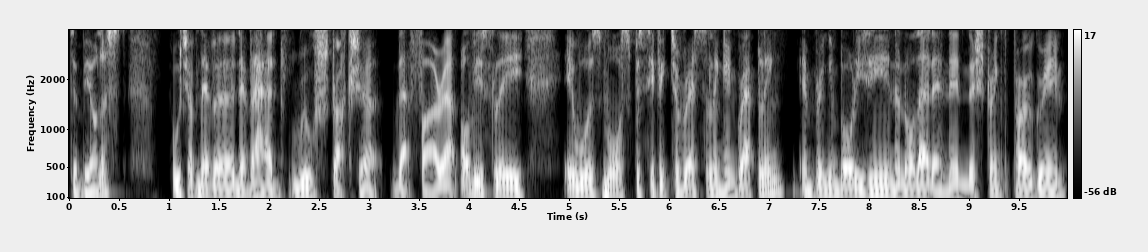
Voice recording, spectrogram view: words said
to be honest, which I've never never had real structure that far out. Obviously, it was more specific to wrestling and grappling and bringing bodies in and all that, and then the strength program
